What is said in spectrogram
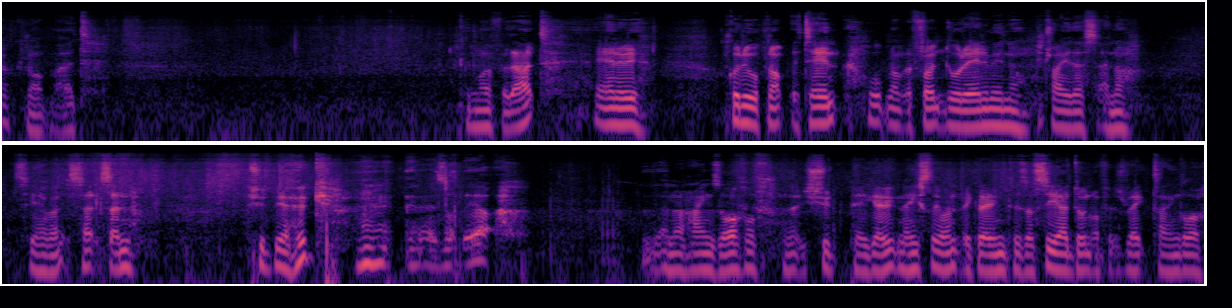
Oh, not bad. Can live with that. Anyway, going to open up the tent, open up the front door anyway, and I'll try this inner, see how it sits in. Should be a hook. There it is up there. The inner hangs off of, and it should peg out nicely onto the ground. As I say, I don't know if it's rectangular,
